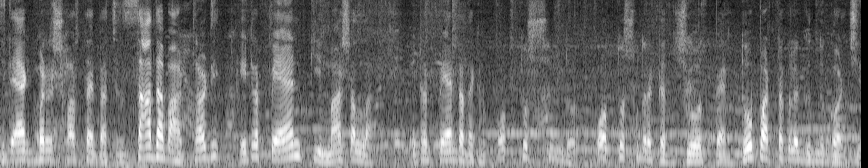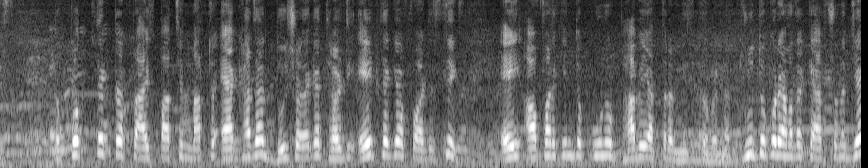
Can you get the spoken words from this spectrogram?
যেটা একবারে সস্তায় পাচ্ছেন। সাদা বাহার থার্টি এটার প্যান্ট কি? মাশাল্লাহ এটার প্যান্টটা দেখেন, কত সুন্দর কত সুন্দর একটা জোস প্যান্ট। দোপাট্টাগুলো কিন্তু গর্জিয়াস তো প্রত্যেকটা প্রাইস পাচ্ছেন মাত্র এক হাজার দুইশো টাকা থার্টি এইট থেকে ফর্টি সিক্স এই অফার কিন্তু কোনোভাবেই আপনারা মিস করবেন না। দ্রুত করে আমাদের ক্যাপশনে যে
